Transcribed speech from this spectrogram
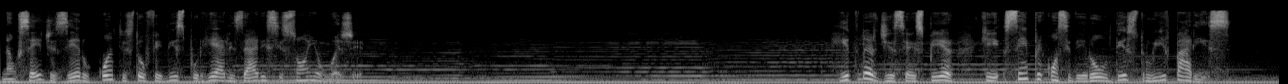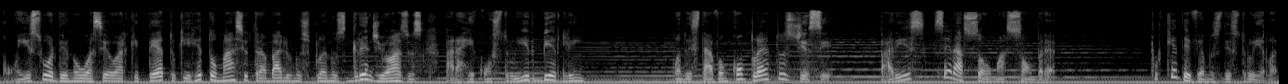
Não sei dizer o quanto estou feliz por realizar esse sonho hoje. Hitler disse a Speer que sempre considerou destruir Paris. Com isso, ordenou a seu arquiteto que retomasse o trabalho nos planos grandiosos para reconstruir Berlim. Quando estavam completos, disse: Paris será só uma sombra. Por que devemos destruí-la?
